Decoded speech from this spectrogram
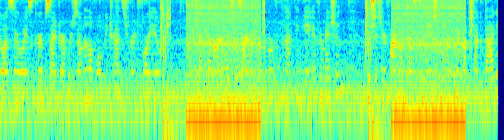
U.S. Airways curbside representative will be transferred for you. Check the monitors inside the terminal for connecting gate information. This is your final destination. You will pick up checked baggage.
